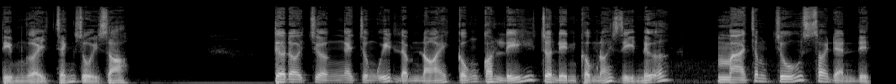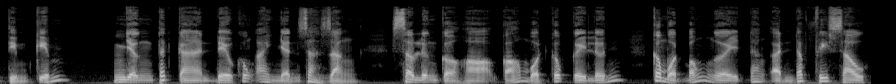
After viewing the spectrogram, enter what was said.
tìm người tránh rủi ro. Tiểu đội trưởng nghe Trung úy Lâm nói cũng có lý cho nên không nói gì nữa, mà chăm chú soi đèn để tìm kiếm. Nhưng tất cả đều không ai nhận ra rằng sau lưng của họ có một gốc cây lớn, có một bóng người đang ẩn nấp phía sau,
